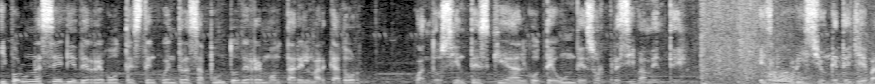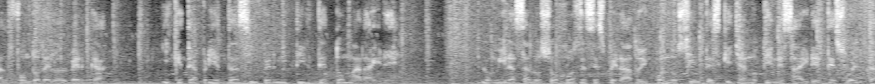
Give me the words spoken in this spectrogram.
y por una serie de rebotes te encuentras a punto de remontar el marcador cuando sientes que algo te hunde sorpresivamente. Es Mauricio que te lleva al fondo de la alberca y que te aprieta sin permitirte tomar aire. Lo miras a los ojos desesperado y cuando sientes que ya no tienes aire te suelta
